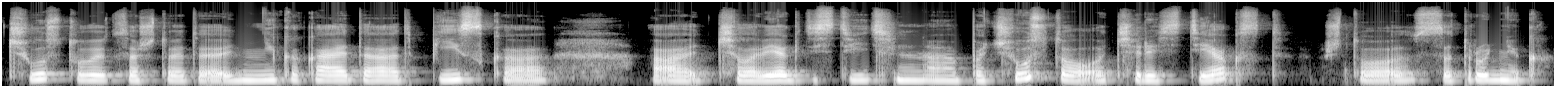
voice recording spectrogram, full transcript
чувствуется, что это не какая-то отписка, а человек действительно почувствовал через текст, что сотрудник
